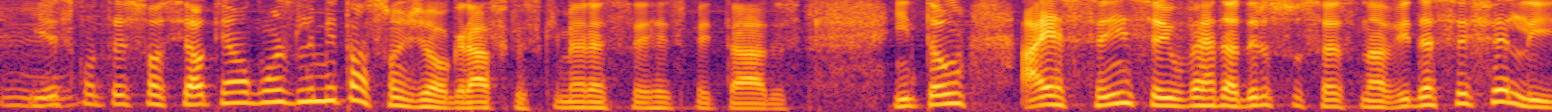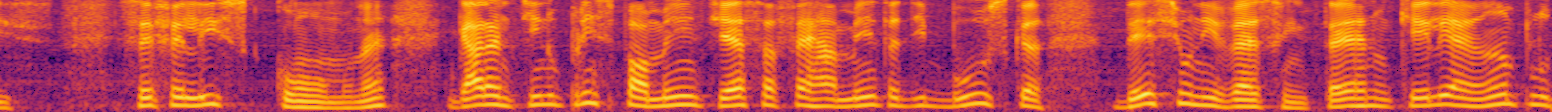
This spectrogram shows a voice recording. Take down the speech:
e esse contexto social tem algumas limitações geográficas que merecem ser respeitadas. Então, a essência e o verdadeiro sucesso na vida é ser feliz. Ser feliz como, né? Garantindo principalmente essa ferramenta de busca desse universo interno, que ele é amplo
